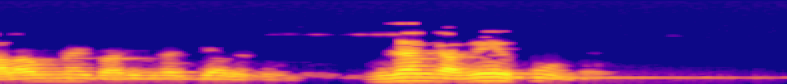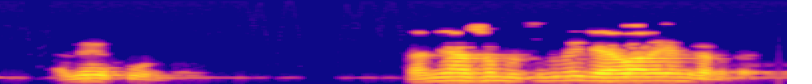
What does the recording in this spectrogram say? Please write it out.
చాలా ఉన్నాయి పారివిరాజ్యాలు నిజానికి అవే ఎక్కువ ఉంటాయి అవే ఎక్కువ ఉంటాయి సన్యాసం పుచ్చుకుని దేవాలయం కడతారు.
